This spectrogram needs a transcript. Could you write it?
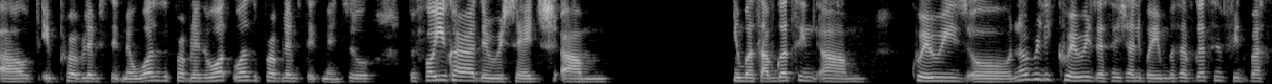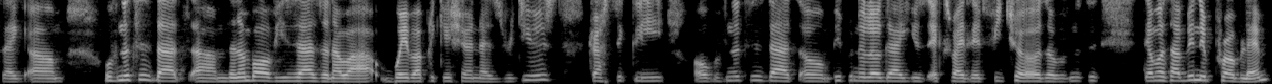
out a problem statement. What's the problem what what's the problem statement? So before you carry out the research um must have gotten um queries or not really queries essentially, but have gotten feedbacks like um, we've noticed that um, the number of users on our web application has reduced drastically, or we've noticed that um, people no longer use XYZ features, or we've noticed there must have been a problem.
